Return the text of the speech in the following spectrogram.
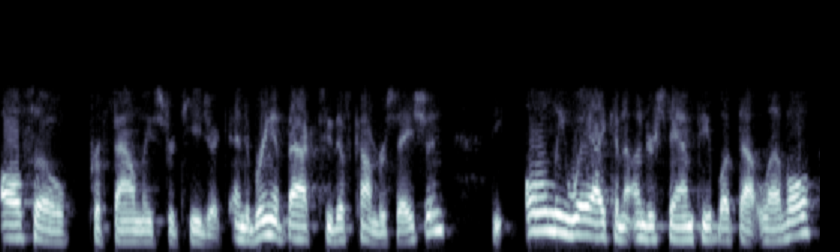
also profoundly strategic. And to bring it back to this conversation, the only way I can understand people at that level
